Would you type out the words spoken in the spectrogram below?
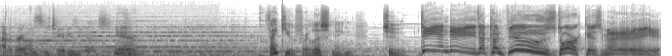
Have a great one. You take it easy, guys. Yeah. Thank you for listening to D&D, the confused Dork is me.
